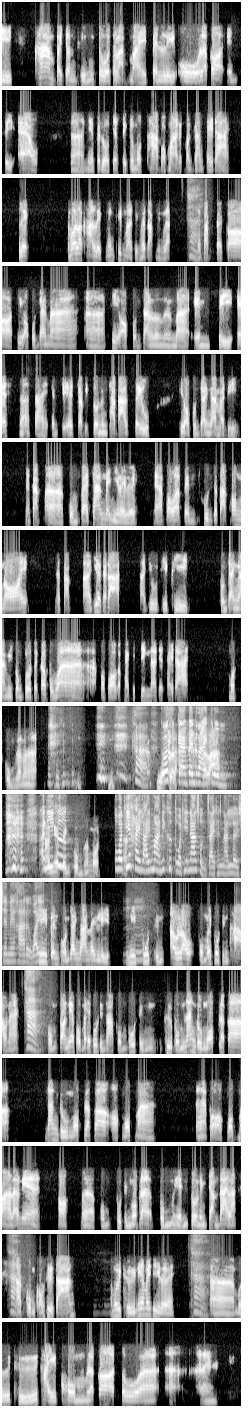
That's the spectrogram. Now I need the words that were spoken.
ข้ามไปจนถึงตัวตลาดใหม่เป็นรีโอแล้วก็ NCL อ่าเนี่ยเป็นโลจิสติกทั้งหมดภาพออกมาค่อนข้างใช้ได้ เหล็กว่าราคาเหล็กนั่นขึ้นมาถึงระดับหนึ่งแล้ว นะครับ แต่ก็ที่ออกผลการมาอ่าที่ออกผลการลงเงินมา MCS อ่าใช่ MCS กับอีกตัวหนึ่งชาตาซิลที่ออกผลการงานมาดีนะครับอ่ากลุ่มแฟชั่นไม่มีอะไรเลยนะเพราะว่าเป็นหุ้นสภาพคล่องน้อยนะครับเยื่อกระดาษ UTP ผลการงานมีทรงตัว แต่ก็ผมว่าพอๆกับแพคเกจจิ้งน่าจะใช้ได้ หมดกลุ่มแล้วมั้งฮะค่ะ ก็สแกนเป็นรายกลุ่ม อันนี้คือเป็นกลุ่มทั้งหมด ตัวที่ไฮไลท์มานี่คือตัวที่น่าสนใจทั้งนั้นเลยใช่ไหมคะ หรือว่านี่เป็นผลการงานในลีดอืมนี่พูดถึงเอาเรา ผมไม่พูดถึงข่าวนะค่ะ ผมตอนเนี้ยผมไม่ได้พูดถึงข่าว ผมพูดถึง คือผมนั่งดูงบแล้วก็นั่งดูงบแล้วก็ออกงบมานะฮะพอออกงบมาแล้วเนี่ยอ๋อเมื่อผมพูดถึงงบแล้ว ผมเห็นตัวหนึ่งจำได้ละค่ะอะกลุ่มของสื่อสารอือฮึมือถือเนี่ยไม่ดีเลยค่ะอ่า มือถือไทยคมแล้วก็ตัวอ่าอะไร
